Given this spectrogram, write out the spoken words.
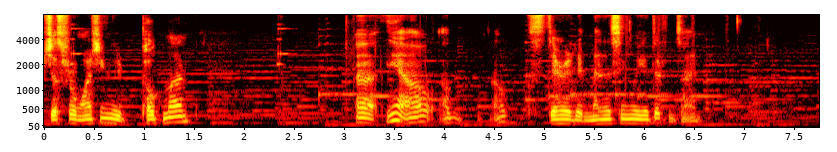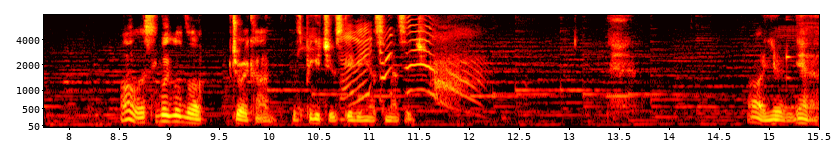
just for watching your Pokemon. Uh, yeah, I'll, I'll, I'll stare at it menacingly a different time. Oh, let's wiggle the Joy-Con. This Pikachu's giving us a message. Oh, you yeah.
